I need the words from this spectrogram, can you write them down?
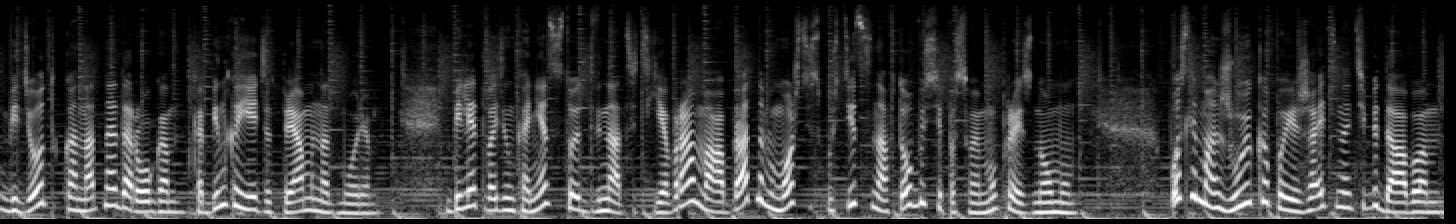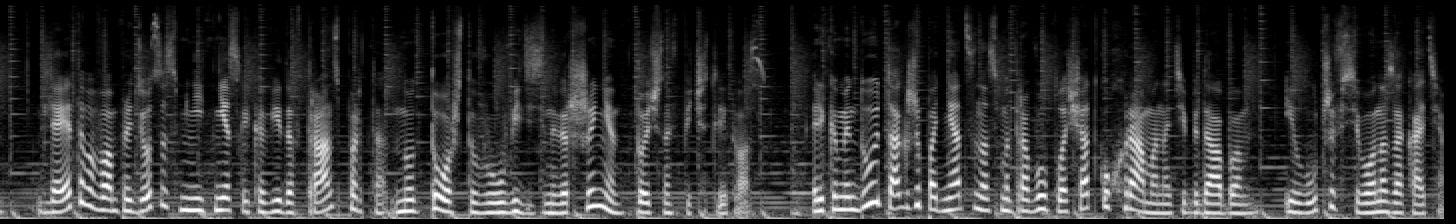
ведет канатная дорога. Кабинка едет прямо над морем. Билет в один конец стоит 12 евро, а обратно вы можете спуститься на автобусе по своему проездному. После Манжуйка поезжайте на Тибидаба. Для этого вам придется сменить несколько видов транспорта, но то, что вы увидите на вершине, точно впечатлит вас. Рекомендую также подняться на смотровую площадку храма на Тибидаба, и лучше всего на закате.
